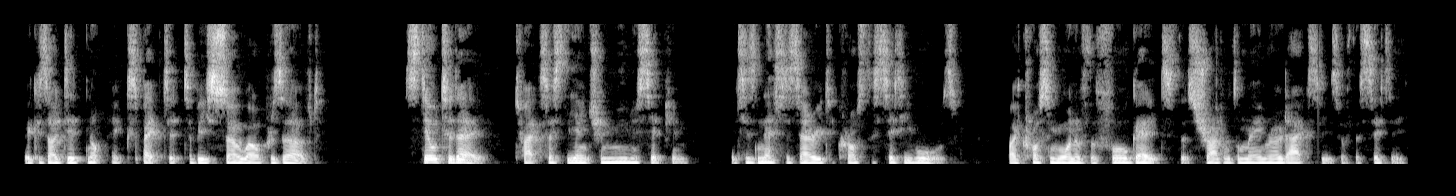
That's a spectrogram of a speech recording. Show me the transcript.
because I did not expect it to be so well preserved. Still today, to access the ancient municipium, it is necessary to cross the city walls by crossing one of the four gates that straddle the main road axes of the city.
